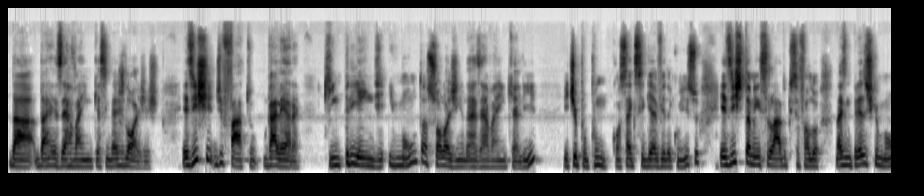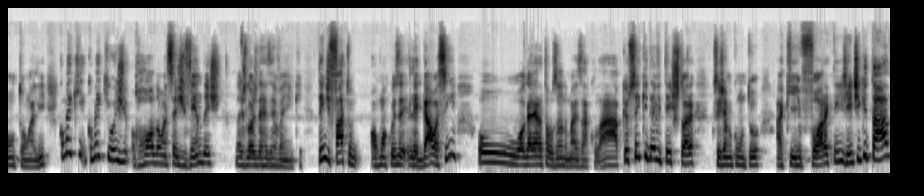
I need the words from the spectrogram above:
da, da Reserva Inc., assim, das lojas? Existe, de fato, galera que empreende e monta a sua lojinha da Reserva Inc. ali, e tipo, pum, consegue seguir a vida com isso. Existe também esse lado que você falou das empresas que montam ali. Como é que, como é que hoje rolam essas vendas nas lojas da Reserva Inc? Tem de fato alguma coisa legal assim? Ou a galera tá usando mais acular? Porque eu sei que deve ter história que você já me contou aqui fora, que tem gente que tá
